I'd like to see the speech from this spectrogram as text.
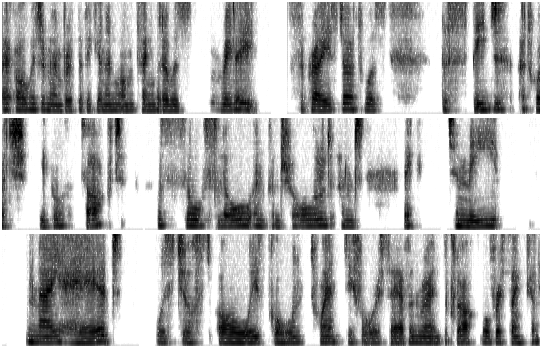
I always remember at the beginning, one thing that I was really surprised at was the speed at which people talked was so slow and controlled and like to me my head was just always going 24 7 round the clock overthinking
